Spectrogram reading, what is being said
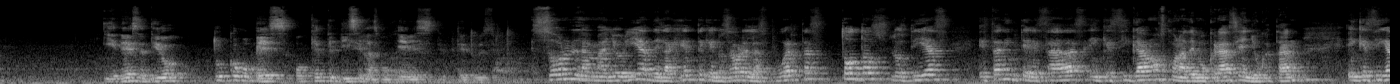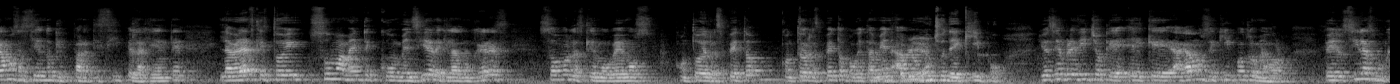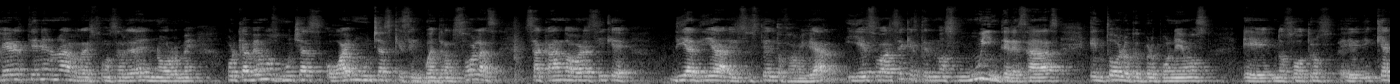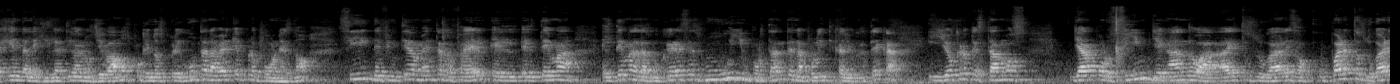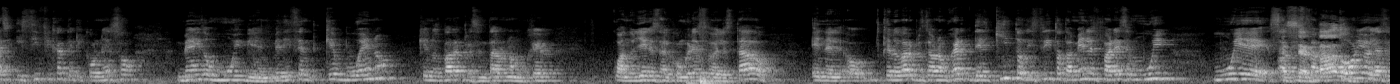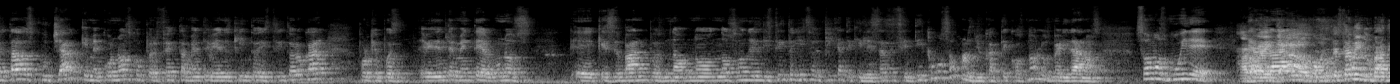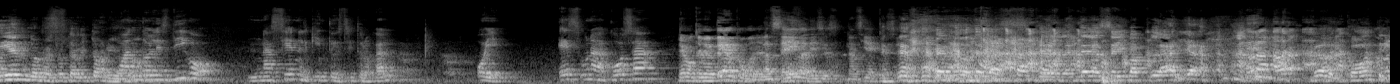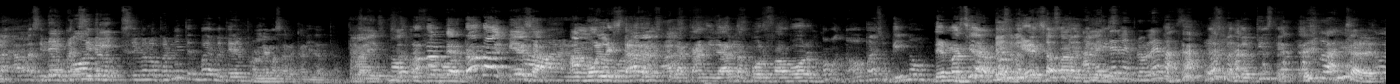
Y en ese sentido, ¿tú cómo ves o qué te dicen las mujeres de, de tu distrito? Son la mayoría de la gente que nos abre las puertas todos los días están interesadas en que sigamos con la democracia en Yucatán en que sigamos haciendo que participe la gente. La verdad es que estoy sumamente convencida de que las mujeres somos las que movemos con todo el respeto, con todo el respeto, porque también hablo mucho de equipo. Yo siempre he dicho que el que hagamos equipo es lo mejor, pero sí las mujeres tienen una responsabilidad enorme, porque habemos muchas, o hay muchas que se encuentran solas, sacando ahora sí que día a día el sustento familiar, y eso hace que estemos muy interesadas en todo lo que proponemos eh, nosotros, eh, qué agenda legislativa nos llevamos, porque nos preguntan a ver qué propones, ¿no? Sí, definitivamente, Rafael, el, el, tema, el tema de las mujeres es muy importante en la política yucateca y yo creo que estamos ya por fin llegando a, a estos lugares, a ocupar estos lugares y sí, fíjate que con eso me ha ido muy bien. Me dicen, qué bueno que nos va a representar una mujer cuando llegues al Congreso del Estado en el, que nos va a representar una mujer, del quinto distrito también les parece muy muy eh, satisfactorio y acertado escuchar que me conozco perfectamente bien el quinto distrito local, porque pues evidentemente algunos eh, que se van pues no, no, no son del distrito y eso fíjate que les hace sentir como somos los yucatecos, ¿no? Los meridanos. Somos muy de... Arraigados, porque están invadiendo nuestro territorio. Cuando les digo, nací en el quinto distrito local, oye, es una cosa. Tengo que me vean como de la ceiba, dices, nací aquí. de, la, de, la ceiba playa. Ahora, ahora, del country. Ahora, si, me lo, si, me lo, permiten, voy a meter en problemas a la candidata. no, no, no, no, empieza a molestar a, la candidata, por favor. ¿Cómo? No, para eso vino. Demasiado empieza A meterme en problemas. Eso me advertiste.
